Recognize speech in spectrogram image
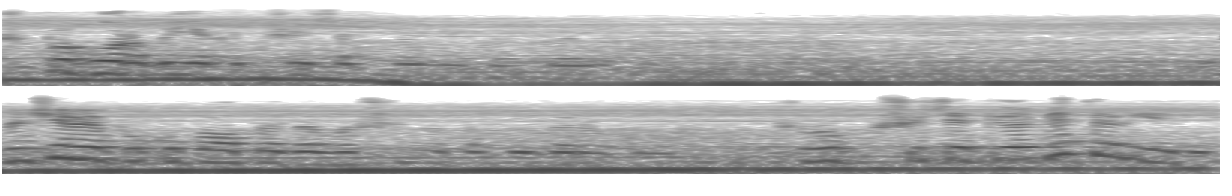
Чтобы по городу ехать 60 километров. Зачем я покупал тогда машину такую дорогую? Чтобы 60 километров ездить?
